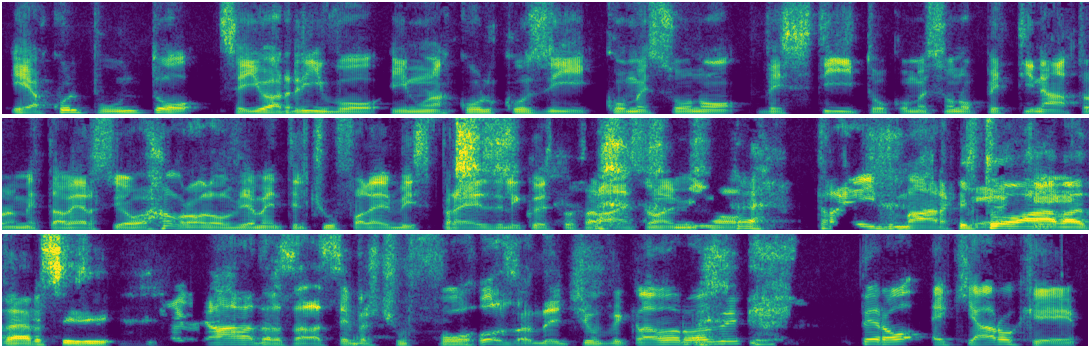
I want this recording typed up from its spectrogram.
e a quel punto se io arrivo in una call così come sono vestito, come sono pettinato nel metaverso, io avrò ovviamente il ciuffalo Elvis Presley, questo sarà insomma il mio trademark. Il tuo avatar, sì sì. Il avatar sarà sempre ciuffoso, dei ciuffi clamorosi, però è chiaro che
